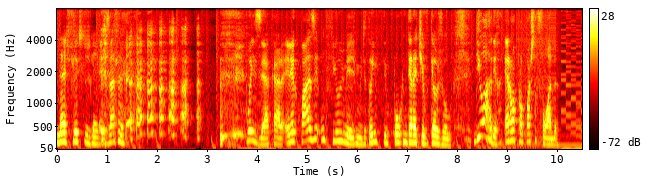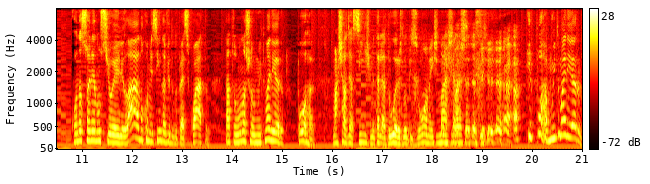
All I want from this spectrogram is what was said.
Netflix dos games. Exatamente. pois é, cara. Ele é quase um filme mesmo, de tão in- pouco interativo que é o jogo. The Order era uma proposta foda. Quando a Sony anunciou ele lá no comecinho da vida do PS4, tá todo mundo achando muito maneiro. Porra, Machado de Assis, metralhadoras, lobisomens. Machado- Machado de Assis. E, porra, muito maneiro.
